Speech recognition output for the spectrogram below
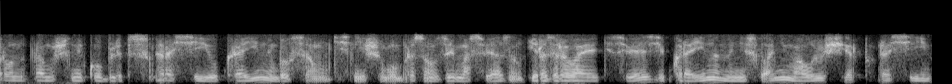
оборонно-промышленный комплекс России и Украины был самым теснейшим образом взаимосвязан. И разрывая эти связи, Украина нанесла немалый ущерб России.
